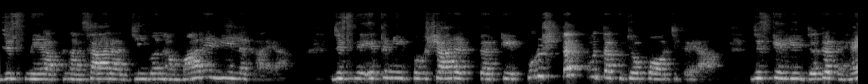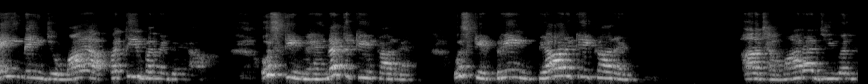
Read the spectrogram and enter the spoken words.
जिसने अपना सारा जीवन हमारे लिए लगाया, जिसने इतनी पुरुषारत करके पुरुष तत्व तक जो पहुँच गया, जिसके लिए जगत है ही नहीं जो माया पति बन गया। उसकी मेहनत के कारण, उसके प्रेम प्यार के कारण आज हमारा जीवन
